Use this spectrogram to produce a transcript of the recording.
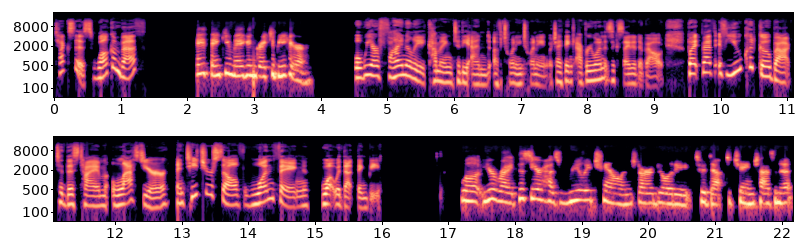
Texas. Welcome, Beth. Hey, thank you, Megan. Great to be here. Well, we are finally coming to the end of 2020, which I think everyone is excited about. But Beth, if you could go back to this time last year and teach yourself one thing, what would that thing be? Well, you're right. This year has really challenged our ability to adapt to change, hasn't it?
